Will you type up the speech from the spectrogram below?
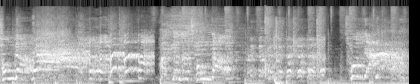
정답! 박현서 정답! 정답!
